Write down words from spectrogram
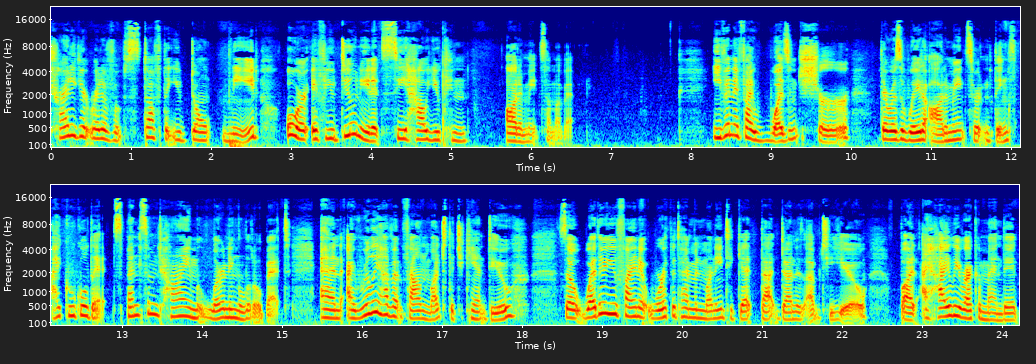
Try to get rid of stuff that you don't need, or if you do need it, see how you can automate some of it. Even if I wasn't sure there was a way to automate certain things, I Googled it, spent some time learning a little bit, and I really haven't found much that you can't do. So, whether you find it worth the time and money to get that done is up to you, but I highly recommend it.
